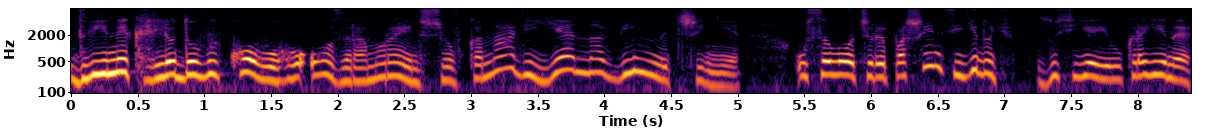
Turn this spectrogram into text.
Двійник льодовикового озера Морейн, що в Канаді, є на Вінниччині. У село Черепашинці їдуть з усієї України.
